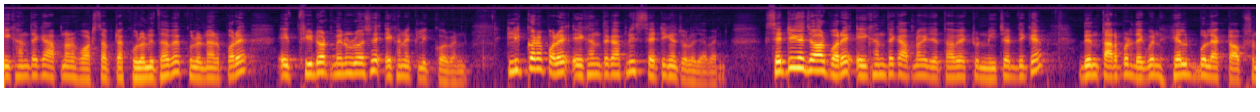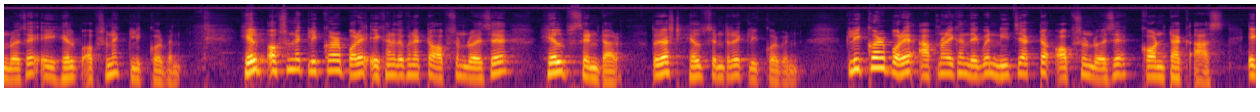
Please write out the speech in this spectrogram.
এইখান থেকে আপনার হোয়াটসঅ্যাপটা খুলে নিতে হবে। খুলে নেওয়ার পরে এই থ্রি ডট মেনু রয়েছে, এখানে ক্লিক করবেন। ক্লিক করার পরে এইখান থেকে আপনি সেটিংয়ে চলে যাবেন। সেটিংয়ে যাওয়ার পরে এইখান থেকে আপনাকে যেতে হবে একটু নিচের দিকে। দেন তারপরে দেখবেন হেল্প বলে একটা অপশন রয়েছে। এই হেল্প অপশনে ক্লিক করবেন। হেল্প অপশনে ক্লিক করার পরে এখানে দেখুন একটা অপশন রয়েছে হেল্প সেন্টার তো জাস্ট হেল্প সেন্টারে ক্লিক করবেন। ক্লিক করার পরে আপনার এখানে দেখবেন নিচে একটা অপশন রয়েছে কন্ট্যাক্ট আস এই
